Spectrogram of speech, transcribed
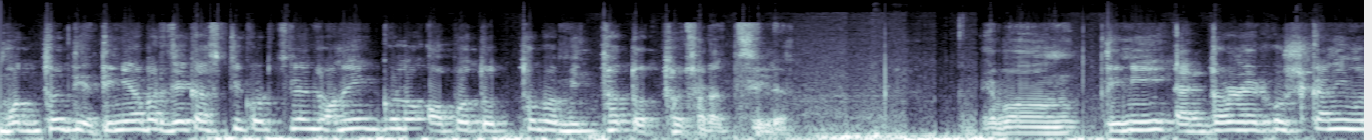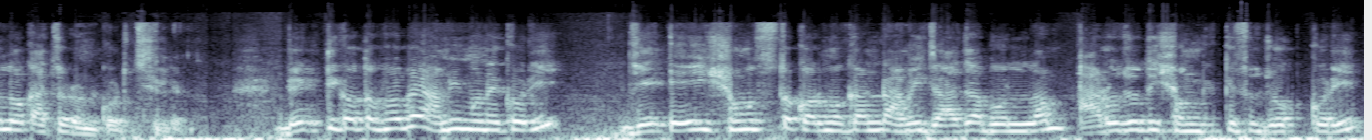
মধ্য দিয়ে তিনি আবার যে কাজটি করছিলেন অনেকগুলো অপতথ্য বা মিথ্যা তথ্য ছড়াচ্ছিলেন। এবং তিনি এক ধরনের উস্কানিমূলক আচরণ করছিলেন। ব্যক্তিগতভাবে আমি মনে করি যে এই সমস্ত কর্মকাণ্ড, আমি যা যা বললাম আরও যদি সঙ্গে কিছু যোগ করি,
